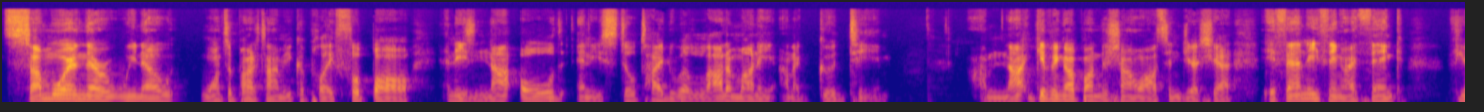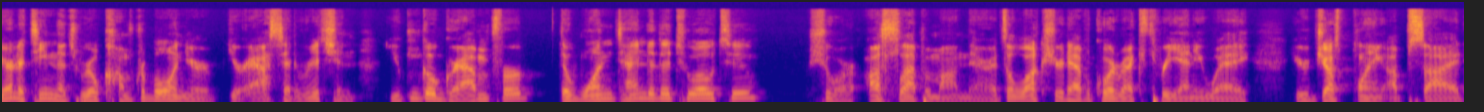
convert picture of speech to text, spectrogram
somewhere in there, we know once upon a time you could play football, and he's not old, and he's still tied to a lot of money on a good team. I'm not giving up on Deshaun Watson just yet. If anything, I think if you're in a team that's real comfortable and you're you're asset rich, and you can go grab him for the 110 to the 202, sure, I'll slap him on there. It's a luxury to have a quarterback three anyway. You're just playing upside.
